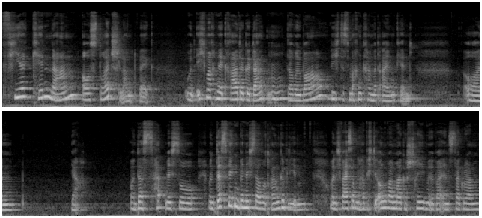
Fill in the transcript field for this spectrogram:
vier Kindern aus Deutschland weg. Und ich mache mir gerade Gedanken darüber, wie ich das machen kann mit einem Kind. Und ja, und das hat mich so, und deswegen bin ich da so dran geblieben. Und ich weiß, dann habe ich dir irgendwann mal geschrieben über Instagram,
